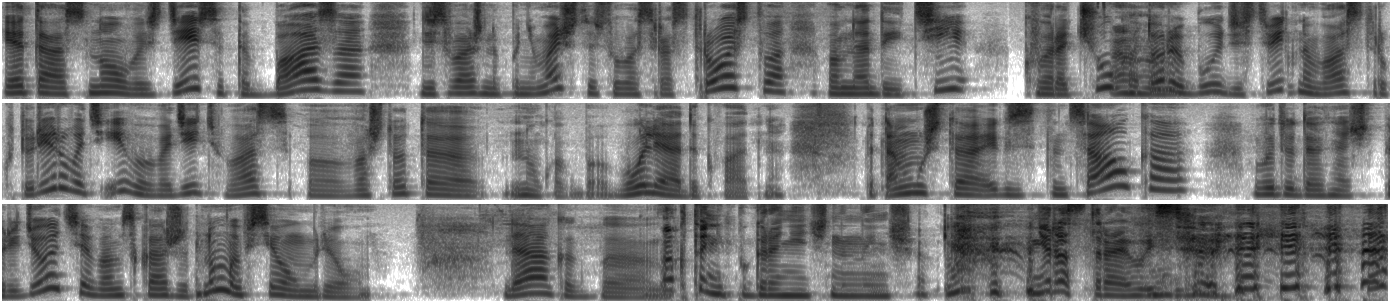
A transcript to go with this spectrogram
Это основа здесь, это база. Здесь важно понимать, что если у вас расстройство, вам надо идти к врачу, ага. который будет действительно вас структурировать и выводить вас э, во что-то, ну, как бы более адекватное. Потому что экзистенциалка, вы туда, значит, придете, вам скажут, ну, мы все умрем. Да, как бы... А кто не пограничный нынче? Не расстраивайся.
